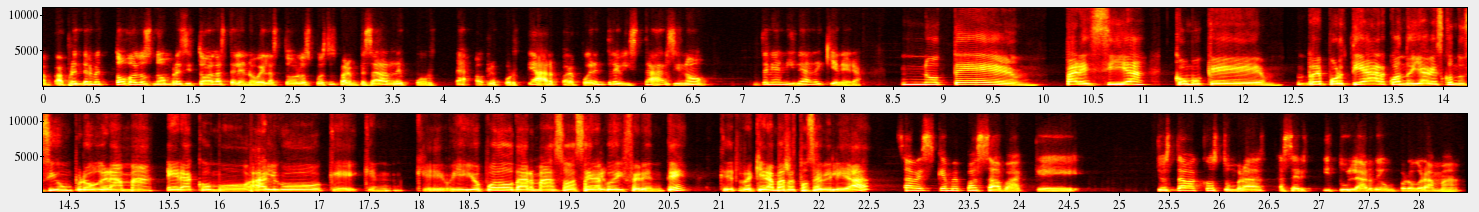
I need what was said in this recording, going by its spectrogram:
aprenderme todos los nombres y todas las telenovelas, todos los puestos para empezar a reportar, reportear, para poder entrevistar, si no, no tenía ni idea de quién era. ¿No te parecía como que reportear cuando ya habías conducido un programa era como algo que, que, que yo puedo dar más o hacer algo diferente, que requiera más responsabilidad? ¿Sabes qué me pasaba? Que yo estaba acostumbrada a ser titular de un programa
